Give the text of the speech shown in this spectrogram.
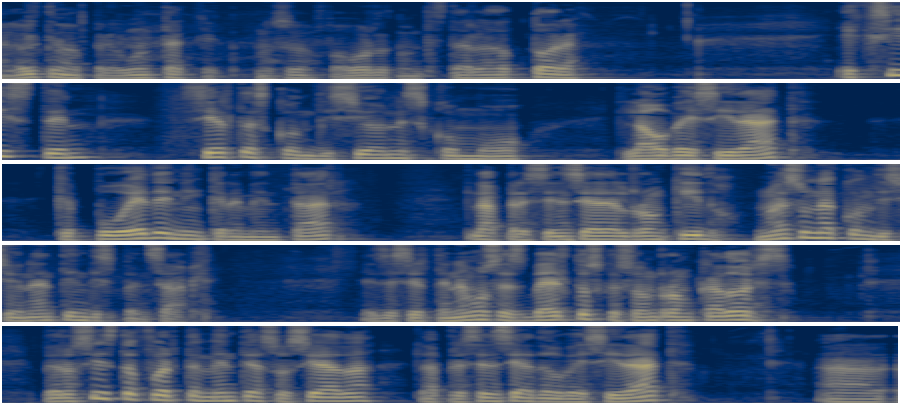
a la última pregunta que nos hizo favor de contestar la doctora, existen ciertas condiciones como la obesidad que pueden incrementar la presencia del ronquido. No es una condicionante indispensable. Es decir, tenemos esbeltos que son roncadores, pero sí está fuertemente asociada la presencia de obesidad a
